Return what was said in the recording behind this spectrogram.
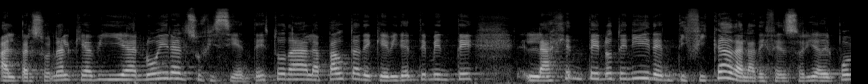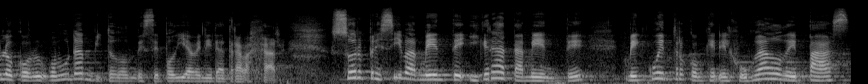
al personal que había no era el suficiente. Esto da la pauta de que evidentemente la gente no tenía identificada la Defensoría del Pueblo como un ámbito donde se podía venir a trabajar. Y gratamente me encuentro con que en el juzgado de paz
